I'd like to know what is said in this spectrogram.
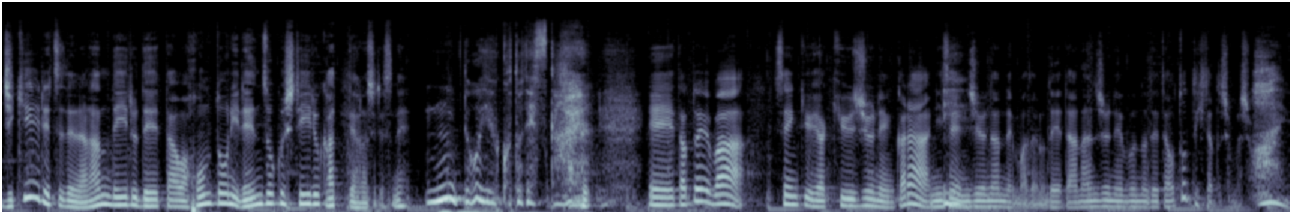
時系列で並んでいるデータは本当に連続しているかっていう話ですね。うん、どういうことですか、はいえー、例えば1990年から2010何年までのデータ、えー、何十年分のデータを取ってきたとしましょう。はい、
